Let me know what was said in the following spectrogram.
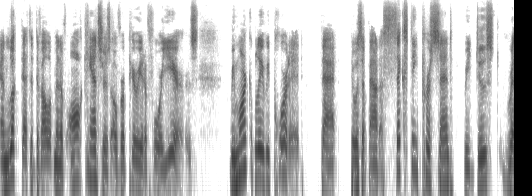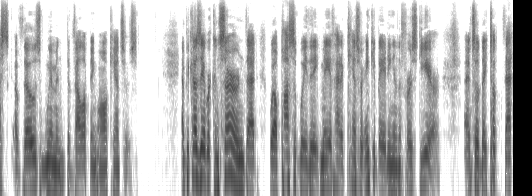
and looked at the development of all cancers over a period of four years, remarkably reported that there was about a 60% reduced risk of those women developing all cancers. And because they were concerned that, well, possibly they may have had a cancer incubating in the first year, and so they took that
